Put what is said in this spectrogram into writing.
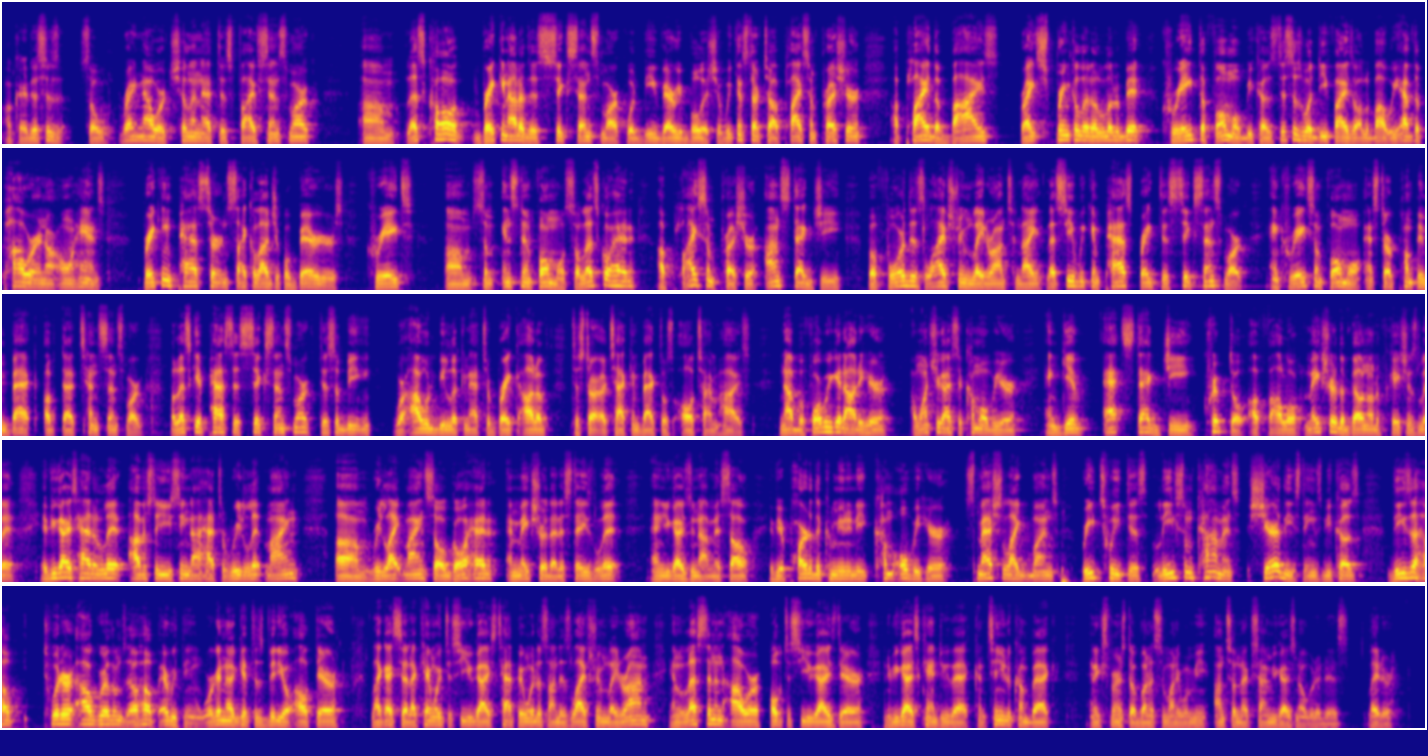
Okay, this is, so right now we're chilling at this five cents mark. Um, let's call breaking out of this six cents mark would be very bullish. If we can start to apply some pressure, apply the buys, right? Sprinkle it a little bit, create the FOMO because this is what DeFi is all about. We have the power in our own hands. Breaking past certain psychological barriers creates um, some instant FOMO. So let's go ahead, and apply some pressure on Stack G before this live stream later on tonight. Let's see if we can pass break this six cents mark and create some FOMO and start pumping back up that 10 cents mark. But let's get past this six cents mark. This will be where I would be looking at to break out of to start attacking back those all-time highs. Now, before we get out of here, I want you guys to come over here and give at StackG Crypto a follow. Make sure the bell notifications lit. If you guys had it lit, obviously you've seen I had to relit mine um, relight mine. So go ahead and make sure that it stays lit and you guys do not miss out. If you're part of the community, come over here, smash the like buttons, retweet this, leave some comments, share these things because these will help Twitter algorithms. They'll help everything. We're to get this video out there. Like I said, I can't wait to see you guys tap in with us on this live stream later on in less than an hour. Hope to see you guys there. And if you guys can't do that, continue to come back and experience the abundance of money with me. Until next time, you guys know what it is. Later.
